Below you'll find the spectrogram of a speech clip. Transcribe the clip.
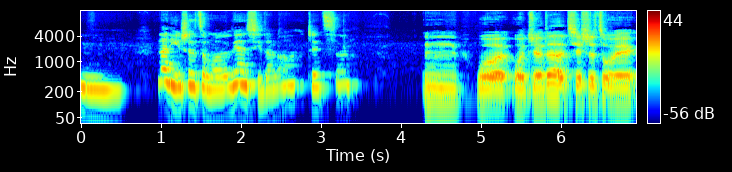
嗯，那你是怎么练习的呢？这次？嗯，我我觉得其实作为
